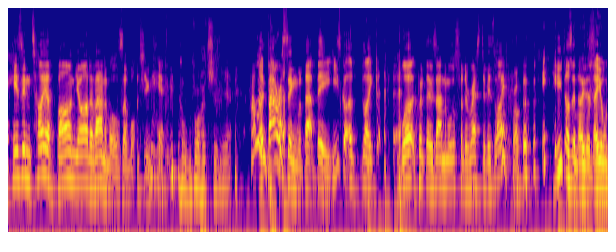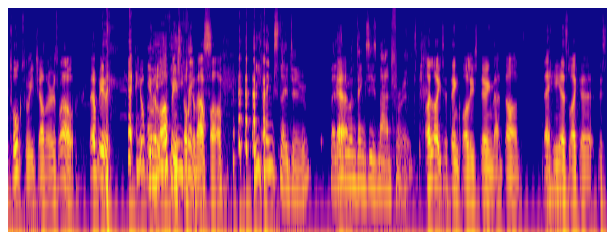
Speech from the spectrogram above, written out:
His entire barnyard of animals are watching him. Watching, yeah. How embarrassing would that be? He's got to like work with those animals for the rest of his life, probably. He doesn't know that they all talk to each other as well. They'll be, he'll be Oh, the he- laughing he stock of that farm. He thinks they do, but Yeah. everyone thinks he's mad for it. I like to think while he's doing that dance that he has like a this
